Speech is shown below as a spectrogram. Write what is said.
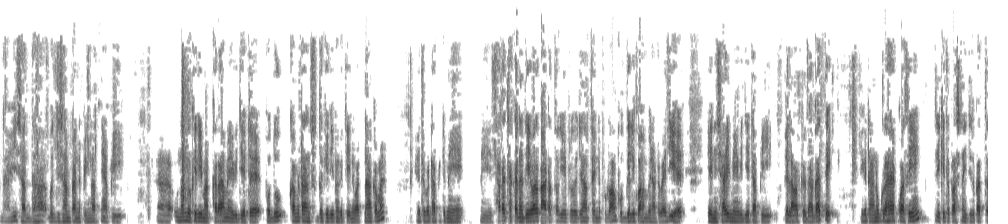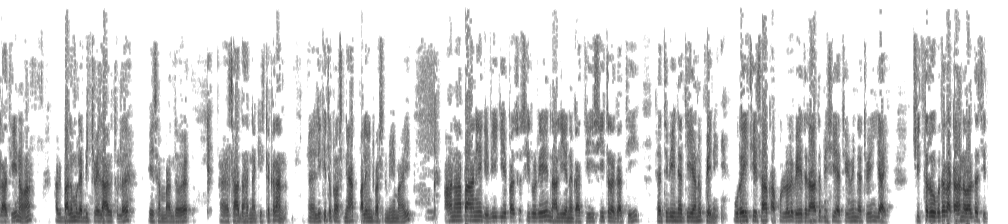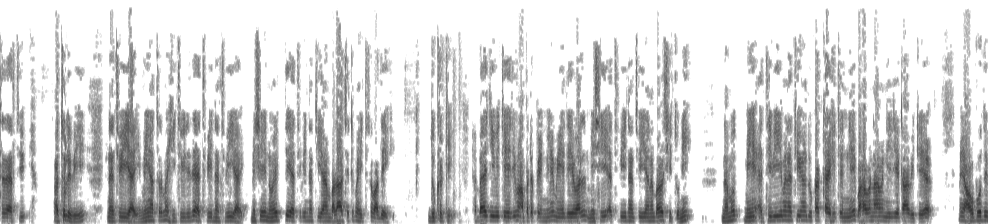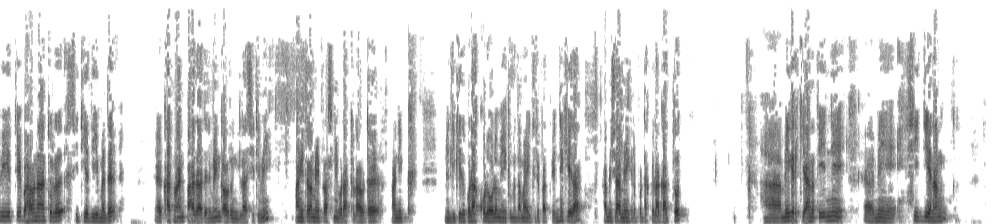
දැයි ශ්‍රද්ධා බුද්ධ සම්පන්න පින්වත්නි අපි උනන්දු කිරීමක් කරා මේ විදිහට පොදු කමඨාන් සුද්ධ කිරීමක තියෙන වටිනාකම. එතකොට අපිට මේ මේ සකචකන දේවල් කාටත් වගේ ප්‍රයෝජනවත් වෙන්න පුළුවන් පුද්ගලිකව හම්බ වෙනට වැඩිය. ඒ නිසායි මේ විදිහට අපි වෙලාවක් යොදාගත්තේ. ඒකට අනුග්‍රහයක් වශයෙන් ලිඛිත ප්‍රශ්න ඉදිරිපත් වෙලා තිනවා. අපි බලමු ලැබිච්ච වෙලාව තුළ ඒ සම්බන්ධව සාධාරණයක් ඉෂ්ට කරන්න. ලිඛිත ප්‍රශ්නයක් පළවෙනි ප්‍රශ්නේ මෙහෙමයි. ආනාපානයේ ගෙවි ගිය පසු සිරුරේ නලියන ගති සීතල ගති ඇති වී නැති යන පෙනේ. උරයිචේ සහ කකුල් වල වේදනාද මෙසේ ඇතිවීමෙන් නැතිවීම යයි. චිත්ත රූපද කටහඬ වලද සිත ඇති අතුළු වී නැති වී යයි. මේ අතරම හිතවිලිද ඇති වී නැති වී යයි. මෙසේ නොඑක්දී ඇති වී නැති යම් බලා සිටීම හිතට වදේකි. දුකකි. හැබැයි ජීවිතයේදීම අපට පෙන්වන්නේ මේ දේවල් මෙසේ ඇති වී නැති වී යන බව සිතුනි. නමුත් මේ ඇතිවීම නැතිවීම දුකක්යි හිතෙන්නේ භාවනාවේ නිලියට විටය. මේ අවබෝධ වියත්තේ භාවනා තුළ සිටියදීමද කර්මයන් පහදා දෙනමින් ගෞරවයෙන් ඉල්ලා සිටිමි. මම හිතනවා මේ ප්‍රශ්නේ ගොඩක් කලාවට අනික් මේ ලිඛිත ගොඩක් කොලවල මේකම තමයි ඉදිරිපත් වෙන්නේ කියලා. අමිෂා මේකට පොඩ්ඩක් වෙලා ගත්තොත් මේකට කියන්න තියෙන්නේ මේ සිද්ධිය නම්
